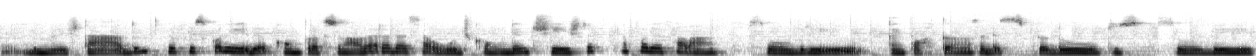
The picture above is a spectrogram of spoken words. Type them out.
do meu estado, eu fui escolhida como profissional da área da saúde, como dentista, para poder falar sobre a importância desses produtos, sobre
